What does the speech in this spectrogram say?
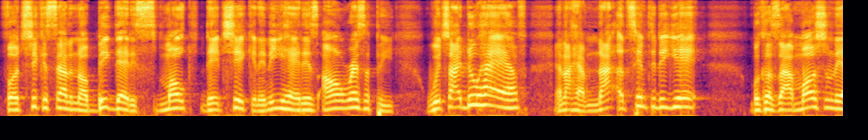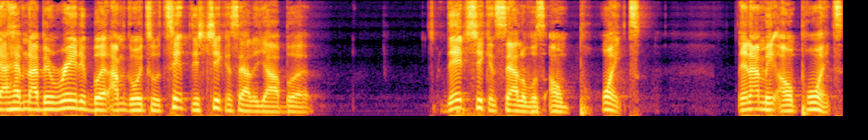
for a chicken salad. No, Big Daddy smoked that chicken and he had his own recipe, which I do have, and I have not attempted it yet because I emotionally I have not been ready, but I'm going to attempt this chicken salad, y'all. But that chicken salad was on point. And I mean on point.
